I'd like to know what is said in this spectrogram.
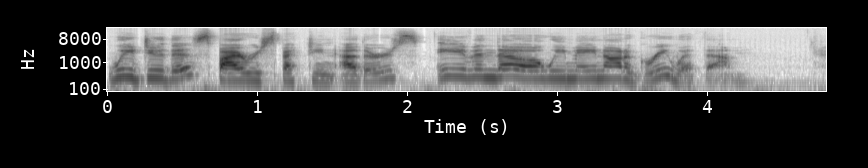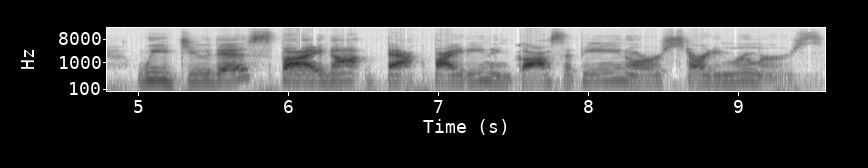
We do this by respecting others, even though we may not agree with them. We do this by not backbiting and gossiping or starting rumors.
